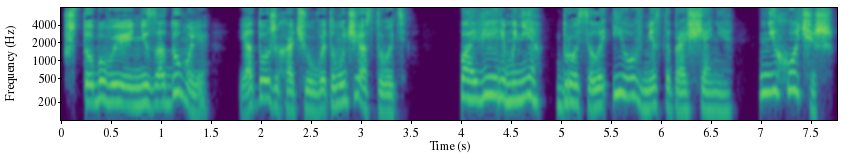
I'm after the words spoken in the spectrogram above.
«Что бы вы ни задумали, я тоже хочу в этом участвовать». «Поверь мне», — бросила Ио вместо прощания. «Не хочешь».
